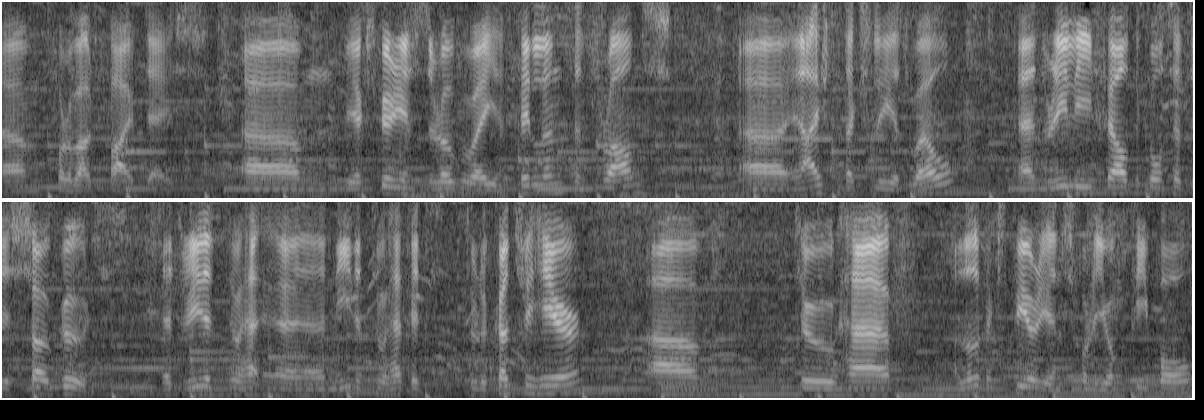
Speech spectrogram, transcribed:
um, for about five days. We experienced the Roverway in Finland and France, uh, in Iceland actually as well and really felt the concept is so good that needed to, uh, needed to have it to the country here um, to have a lot of experience for the young people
